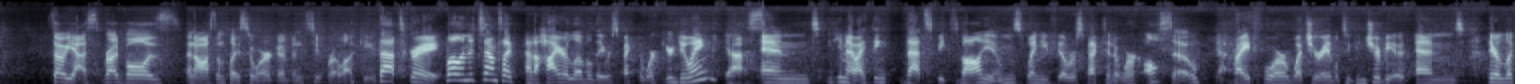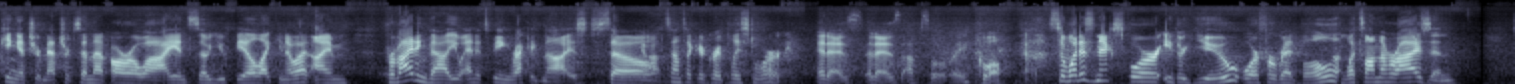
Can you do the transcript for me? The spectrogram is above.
so yes, Red Bull is an awesome place to work. I've been super lucky. That's great. Well, and it sounds like at a higher level, they respect the work you're doing. Yes. And, you know, I think that speaks volumes when you feel respected at work, also, Yeah. right, for what you're able to contribute. And they're looking at your metrics and that ROI. And so you feel like, you know what, I'm providing value and it's being recognized. So Yeah. it sounds like a great place to work. It is. It is. Absolutely. Cool. Yeah. So, what is next for either you or for Red Bull? What's on the horizon?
